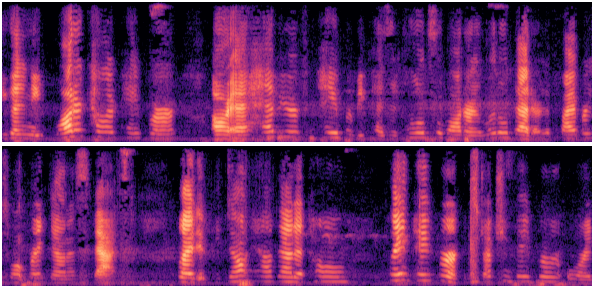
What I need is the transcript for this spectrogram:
you're going to need watercolor paper or a heavier paper because it holds the water a little better. The fibers won't break down as fast. But if you don't have that at home, plain paper or construction paper or a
